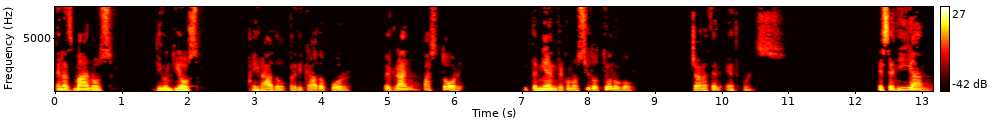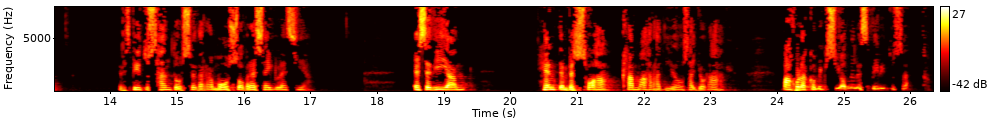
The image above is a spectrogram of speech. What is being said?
en las manos de un Dios airado, predicado por el gran pastor y también reconocido teólogo Jonathan Edwards. Ese día el Espíritu Santo se derramó sobre esa iglesia. Ese día gente empezó a clamar a Dios, a llorar, bajo la convicción del Espíritu Santo.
